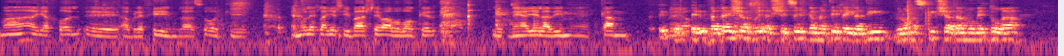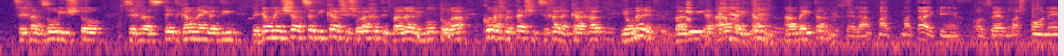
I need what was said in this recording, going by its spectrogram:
מה יכול אה, אברכים לעשות? כי הם הולך לישיבה שבע בבוקר, לפני הילדים אה, קם... ודאי שצריך גם לתת לילדים, ולא מספיק שאדם לומד תורה, צריך לחזור לאשתו, צריך לתת גם לילדים, וגם האישה הצדיקה ששולחת את בעלה ללמוד תורה, כל החלטה שהיא צריכה לקחת, היא אומרת, בעלי, האבא איתנו, האבא איתנו. מתי? כי עוזר בשמונה,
